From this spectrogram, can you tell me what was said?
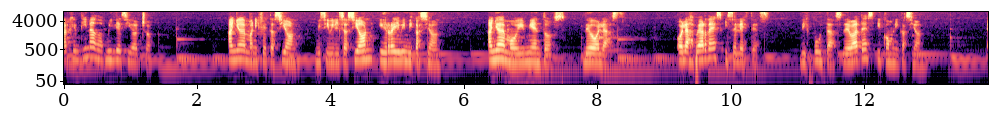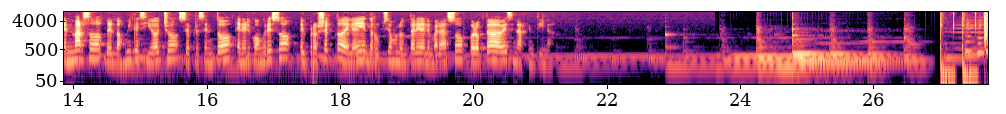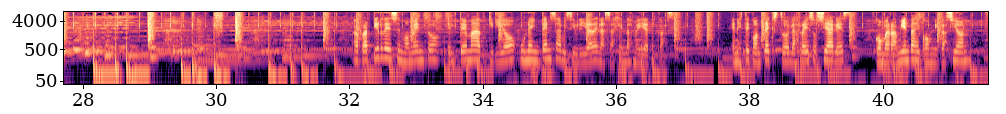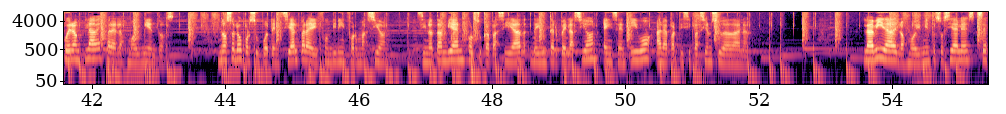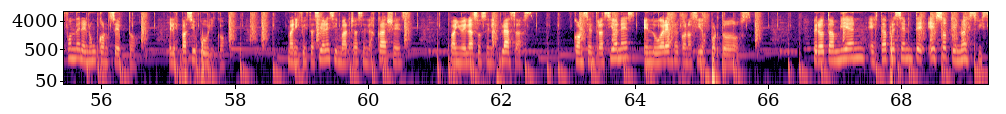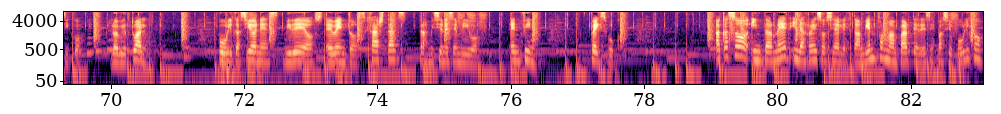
Argentina 2018. Año de manifestación, visibilización y reivindicación. Año de movimientos, de olas. Olas verdes y celestes. Disputas, debates y comunicación. En marzo del 2018 se presentó en el Congreso el proyecto de ley de interrupción voluntaria del embarazo por octava vez en Argentina. A partir de ese momento, el tema adquirió una intensa visibilidad en las agendas mediáticas. En este contexto, las redes sociales, como herramientas de comunicación, fueron claves para los movimientos, no solo por su potencial para difundir información, sino también por su capacidad de interpelación e incentivo a la participación ciudadana. La vida de los movimientos sociales se funden en un concepto, el espacio público. Manifestaciones y marchas en las calles, pañuelazos en las plazas, concentraciones en lugares reconocidos por todos. Pero también está presente eso que no es físico, lo virtual. Publicaciones, videos, eventos, hashtags, transmisiones en vivo. En fin, Facebook. ¿Acaso Internet y las redes sociales también forman parte de ese espacio público?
